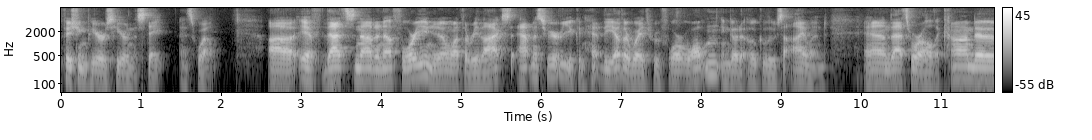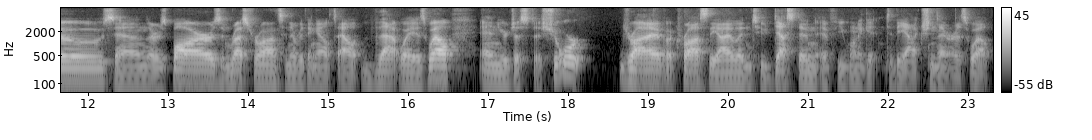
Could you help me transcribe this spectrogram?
fishing piers here in the state as well. Uh, if that's not enough for you and you don't want the relaxed atmosphere, you can head the other way through Fort Walton and go to Okaloosa Island. And that's where all the condos and there's bars and restaurants and everything else out that way as well. And you're just a short drive across the island to Destin if you want to get into the action there as well.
